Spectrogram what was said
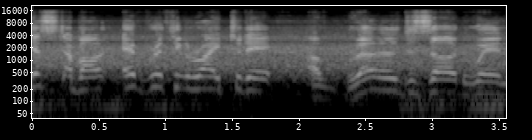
just about everything right today. A well-deserved win.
